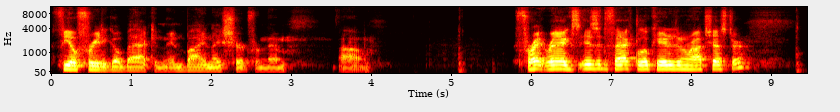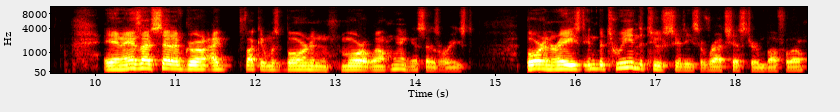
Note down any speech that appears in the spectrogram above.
feel free to go back and, and buy a nice shirt from them. Um, Fright Rags is in fact located in Rochester. And as I've said, I've grown. I fucking was born in more. Well, yeah, I guess I was raised, born and raised in between the two cities of Rochester and Buffalo.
